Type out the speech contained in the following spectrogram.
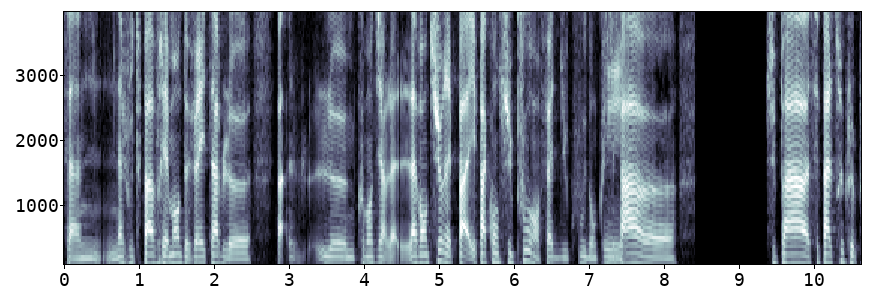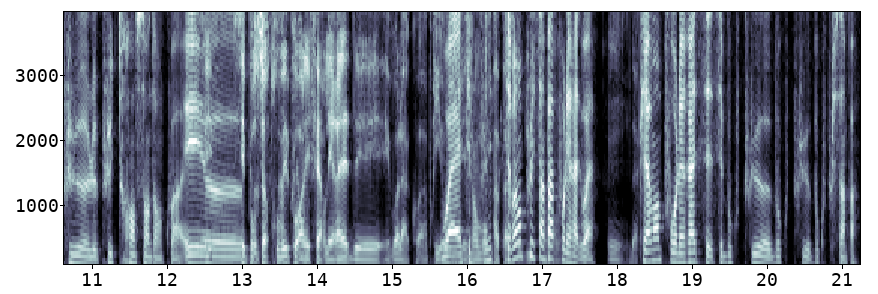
ça n'ajoute pas vraiment de véritable. euh, bah, le, comment dire, l'aventure est pas, est pas conçue pour en fait du coup. Donc c'est Mm. pas. euh, c'est pas, c'est pas le truc le plus, le plus transcendant quoi. Et C'est euh, pour se retrouver pour aller faire les raids et, et voilà quoi. A priori, Ouais, c'est vraiment plus sympa temps. pour les raids, ouais. D'accord. Clairement pour les raids, c'est beaucoup plus, euh, beaucoup plus, beaucoup plus sympa.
